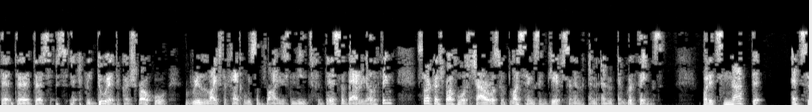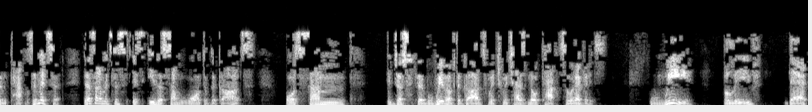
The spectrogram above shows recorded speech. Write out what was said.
if we do it, the Kodesh really likes the fact that we supply his needs for this or that or the other thing. So Kodesh Baruch will shower us with blessings and gifts and, and, and, and good things but it's not the etzem tachlis mitzvah. The etzem mitzvah is either some want of the gods or some just the whim of the gods, which which has no tachlis or whatever it is. We believe that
